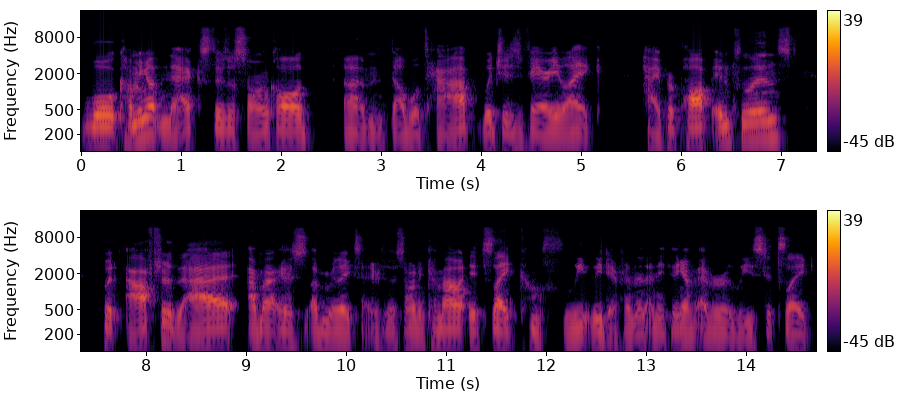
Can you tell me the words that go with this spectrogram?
well, coming up next, there's a song called um, Double Tap, which is very like hyper pop influenced. But after that, I'm I'm really excited for the song to come out. It's like completely different than anything I've ever released. It's like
